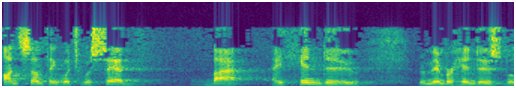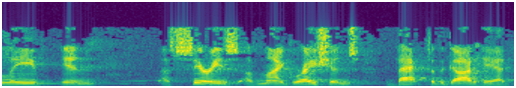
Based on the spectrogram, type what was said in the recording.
on something which was said by a Hindu. Remember, Hindus believe in a series of migrations back to the Godhead,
